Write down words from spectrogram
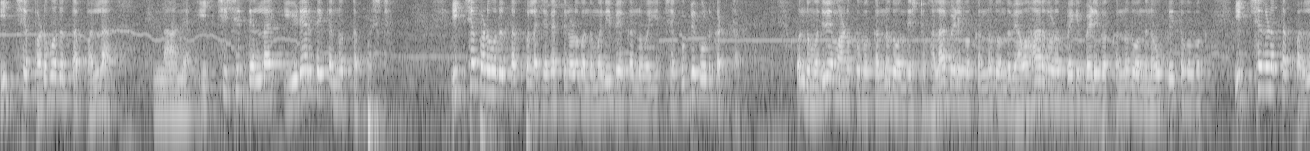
ಇಚ್ಛೆ ಪಡುವುದು ತಪ್ಪಲ್ಲ ನಾನು ಇಚ್ಛಿಸಿದ್ದೆಲ್ಲ ಈಡೇರ್ತೈತೆ ಅನ್ನೋದು ತಪ್ಪಷ್ಟೆ. ಇಚ್ಛೆ ಪಡುವುದು ತಪ್ಪಲ್ಲ, ಜಗತ್ತಿನೊಳಗೊಂದು ಮನಿ ಬೇಕನ್ನುವ ಇಚ್ಛೆ ಗುಬ್ಬಿಗೂಡು ಕಟ್ತಾವೆ ಒಂದು ಮದುವೆ ಮಾಡ್ಕೋಬೇಕನ್ನೋದು, ಒಂದಿಷ್ಟು ಹೊಲ ಬೆಳಿಬೇಕು ಅನ್ನೋದು ಒಂದು ವ್ಯವಹಾರದೊಳಗೆ ಬಗ್ಗೆ ಬೆಳಿಬೇಕನ್ನೋದು, ಒಂದು ನೌಕರಿ ತಗೋಬೇಕು. ಇಚ್ಛೆಗಳು ತಪ್ಪಲ್ಲ,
